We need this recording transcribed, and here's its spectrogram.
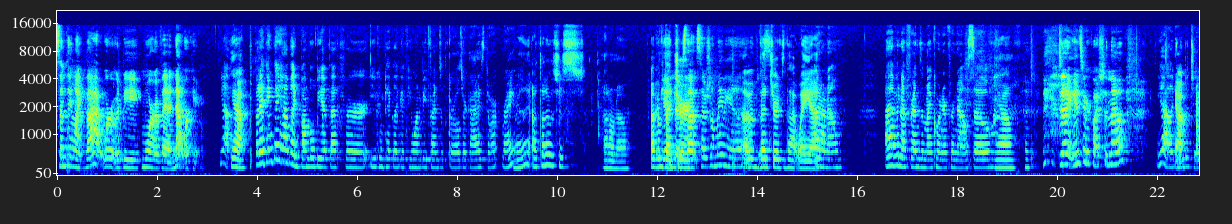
something like that where it would be more of a networking. yeah. Yeah. But I think they have like Bumble BFF for you can pick like if you want to be friends with girls or guys, don't right? Really? I thought it was just. I don't know. I've Again, there's ventured. that social media. I've Just- ventured that way. Yeah. I don't know. I have enough friends in my corner for now, so Yeah. Did I answer your question though? yeah, like Yeah. one to two.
